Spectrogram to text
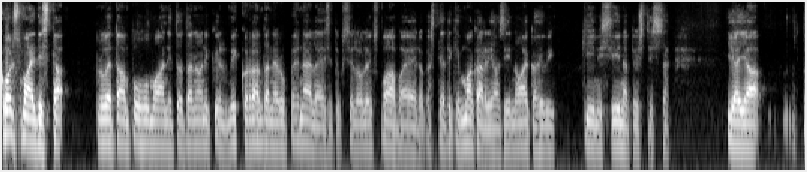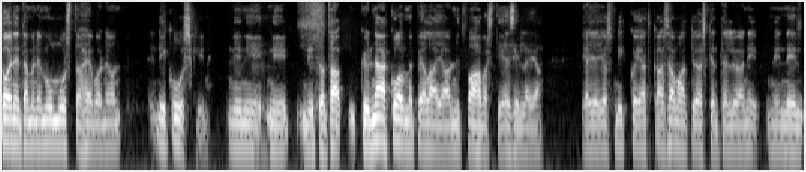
Consmaitista ruvetaan puhumaan, niin, tota, no, niin kyllä Mikko Rantanen rupeaa näillä esityksillä, oli yksi vahva ehdokas. Tietenkin Makarihan siinä on aika hyvin kiinni siinä pystissä. Ja, ja toinen tämmöinen mun musta hevonen on Nikuskin. Niin, niin, mm. niin, niin tota, kyllä nämä kolme pelaajaa on nyt vahvasti esillä ja, ja, ja jos Mikko jatkaa samaa työskentelyä, niin, niin, niin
